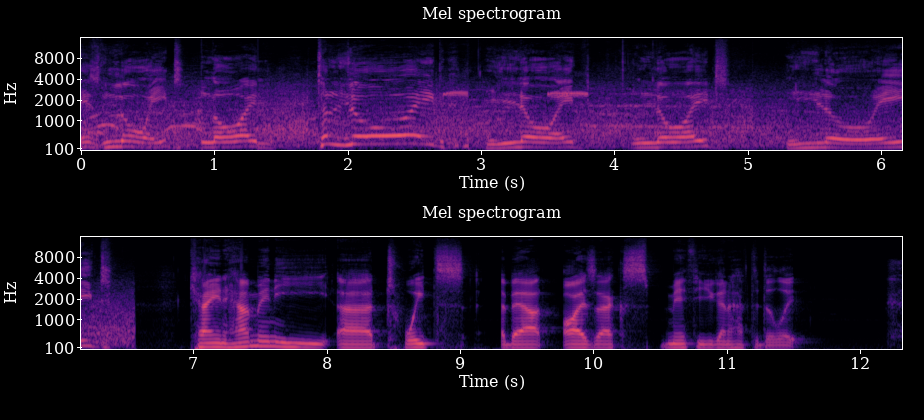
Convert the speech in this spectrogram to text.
is Lloyd. Lloyd to Lloyd. Lloyd. Lloyd. Lloyd. Kane, how many uh, tweets about Isaac Smith are you going to have to delete?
